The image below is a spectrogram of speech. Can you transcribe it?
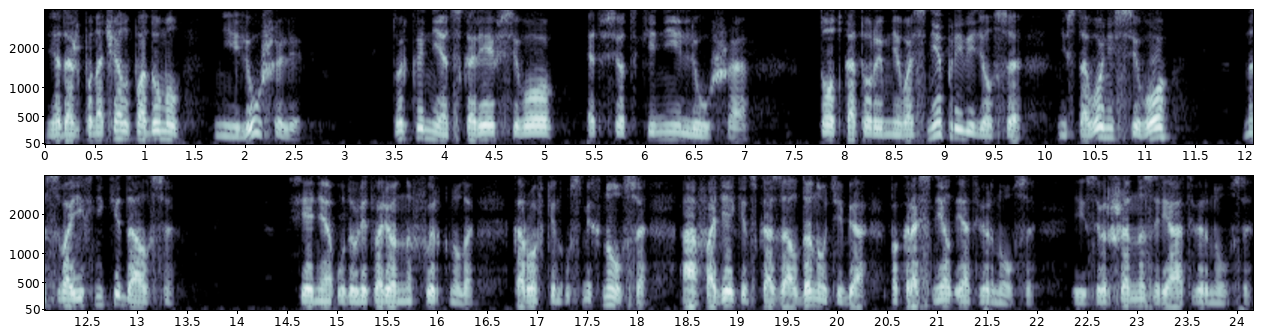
Я даже поначалу подумал, не Илюша ли? Только нет, скорее всего, это все-таки не Илюша. Тот, который мне во сне привиделся, ни с того ни с сего на своих не кидался. Феня удовлетворенно фыркнула. Коровкин усмехнулся, а Фадейкин сказал, «Да ну тебя!» покраснел и отвернулся. И совершенно зря отвернулся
